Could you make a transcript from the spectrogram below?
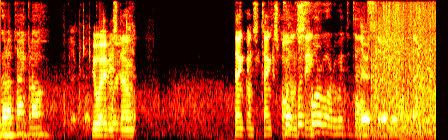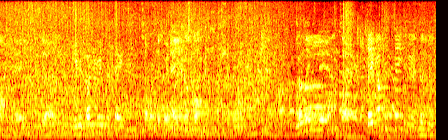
Got a tank below. UAV's down. Tank on tank spawn Put, on push C. forward with the tanks. There's, uh, there's one tank behind A. Yeah, With the gunner in the tank. somewhere between A and spawn. I'll take the entire. Take out the tank, uh, the loot.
